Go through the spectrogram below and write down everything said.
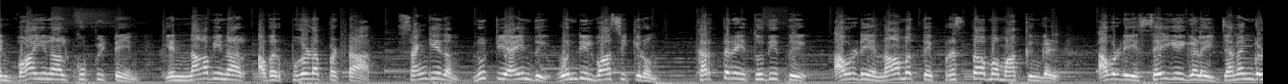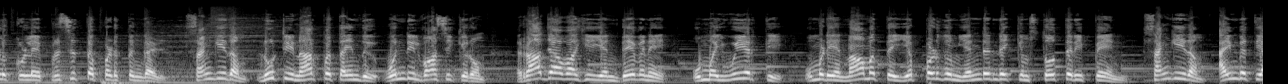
என் வாயினால் கூப்பிட்டேன் என் நாவினால் அவர் புகழப்பட்டார். சங்கீதம் நூற்றி ஐந்து ஒன்றில் வாசிக்கிறோம் கர்த்தரை துதித்து அவருடைய நாமத்தை பிரஸ்தாபமாக்குங்கள் அவருடைய செய்கைகளை ஜனங்களுக்குள்ளே பிரசித்தப்படுத்துங்கள். சங்கீதம் நூற்றி நாற்பத்தைந்து ஒன்றில் வாசிக்கிறோம் ராஜாவாகிய என் தேவனே உம்மை உயர்த்தி உம்முடைய நாமத்தை எப்பொழுதும் என்றென்றைக்கும் ஸ்தோத்தரிப்பேன். சங்கீதம் ஐம்பத்தி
